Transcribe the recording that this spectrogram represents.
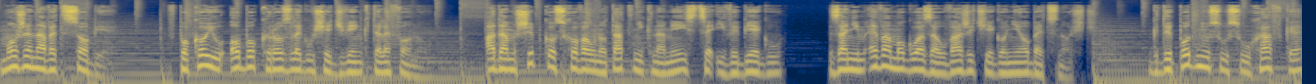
może nawet sobie. Pokoju obok rozległ się dźwięk telefonu. Adam szybko schował notatnik na miejsce i wybiegł, zanim Ewa mogła zauważyć jego nieobecność. Gdy podniósł słuchawkę,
